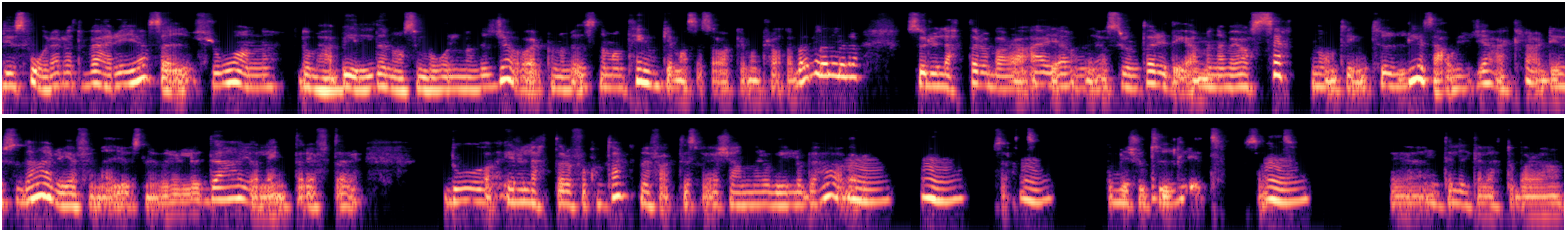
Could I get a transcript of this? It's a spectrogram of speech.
det är svårare att värja sig från de här bilderna och symbolerna vi gör på något vis. När man tänker massa saker, man pratar blablabla, så är det lättare att bara, jag, jag struntar i det. Men när vi har sett någonting tydligt, så här, oj jäklar, det är så där det är för mig just nu, eller det där jag längtar efter. Då är det lättare att få kontakt med faktiskt vad jag känner och vill och behöver. Mm, mm, Så att mm, Det blir så tydligt. Så att mm, det är inte lika lätt att bara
